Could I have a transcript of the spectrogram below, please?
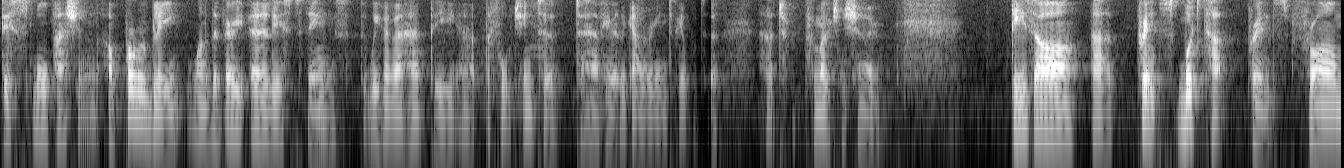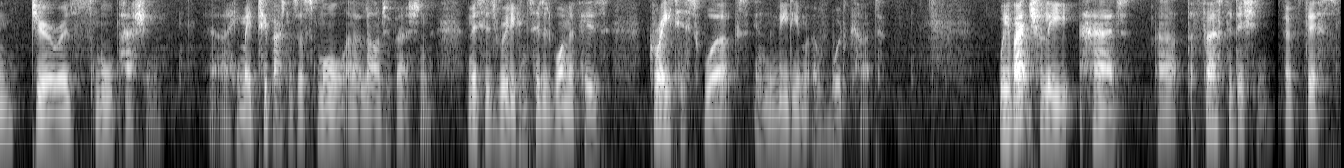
this small passion, are probably one of the very earliest things that we've ever had the, uh, the fortune to, to have here at the gallery and to be able to, uh, to promote and show. These are uh, prints, woodcut prints from Dürer's Small Passion. Uh, he made two passions, a small and a larger version. And this is really considered one of his greatest works in the medium of woodcut. We've actually had uh, the first edition of this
